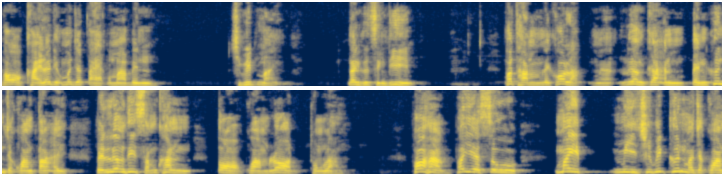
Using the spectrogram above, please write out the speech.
พอออกไข่แล้วเดี๋ยวมันจะแตกออกมาเป็นชีวิตใหม่ นั่นคือสิ่งที่พระธรรมในข้อหลักนะเรื่องการเป็นขึ้นจากความตาย เป็นเรื่องที่สำคัญต่อความรอดของเรา เพราะหากพระเยซูไม่มีชีวิตขึ้นมาจากความ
